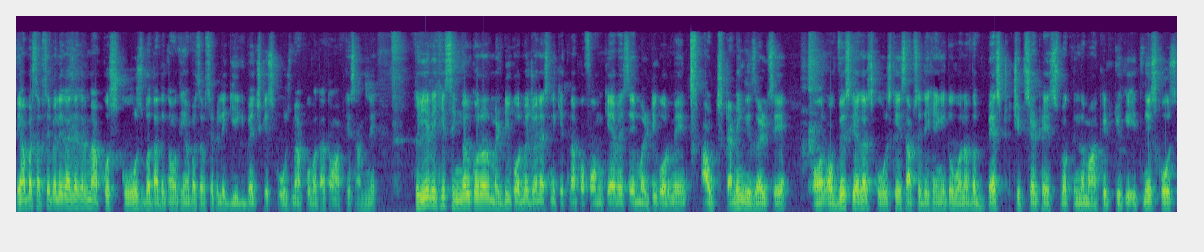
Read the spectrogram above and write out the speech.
तो यहाँ पर सबसे पहले गाइज़ अगर मैं आपको स्कोर्स बता देता हूँ तो यहाँ पर सबसे पहले गीग बेंच के स्कोर्स मैं आपको बताता हूँ आपके सामने। तो ये देखिए सिंगल कोर और मल्टी कोर में जो है ना, इसने कितना परफॉर्म किया है। वैसे मल्टी कोर में आउटस्टैंडिंग रिज़ल्ट है और ऑब्वियसली अगर स्कोर्स के हिसाब से देखेंगे तो one of the best chipset है इस वक्त इन द मार्केट क्योंकि इतने स्कोर्स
